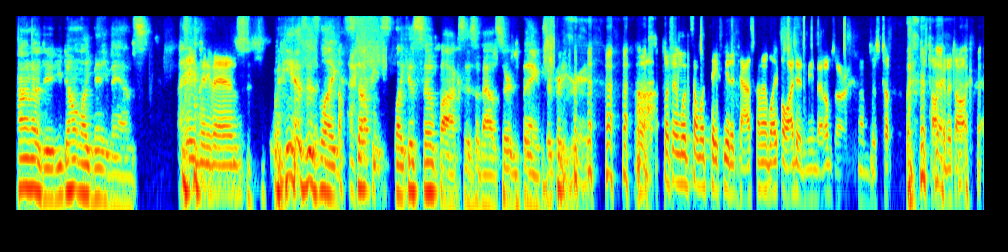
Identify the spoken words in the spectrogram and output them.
I don't know, dude. You don't like minivans. I hate minivans. When he has his like stuff, he's like his soapboxes about certain things. They're pretty great. Ugh. But then when someone takes me to task on it, I'm like, oh, I didn't mean that. I'm sorry. I'm just, t- just talking to talk.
